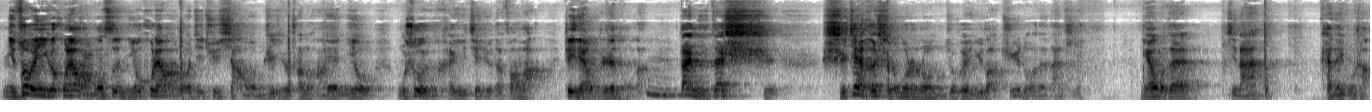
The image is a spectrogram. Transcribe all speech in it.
你作为一个互联网公司，你用互联网逻辑去想，我们是一个传统行业，你有无数个可以解决的方法，这一点我是认同的。嗯，但是你在实实践和使用过程中，你就会遇到巨多的难题。你看我在济南开那工厂，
